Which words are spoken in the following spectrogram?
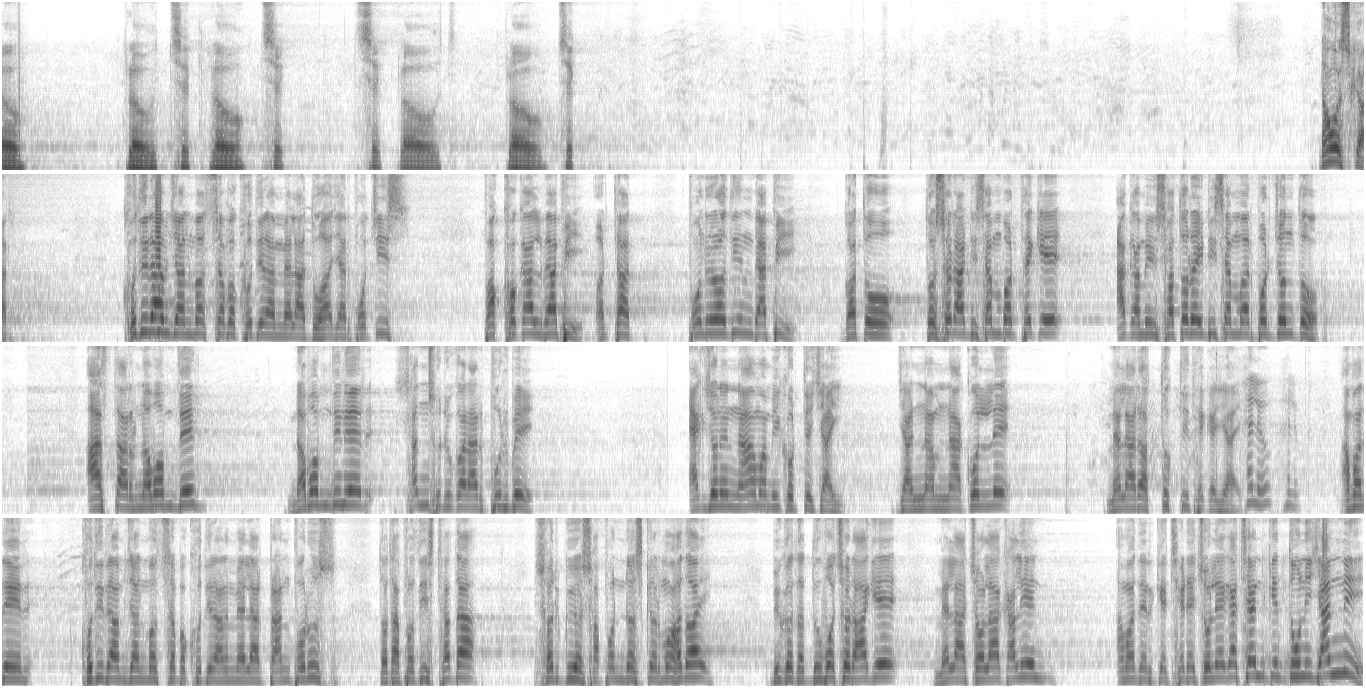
hello, hello, check, hello, check, check, hello, hello, check. নমস্কার। ক্ষুদিরাম জন্মোৎসব ক্ষুদিরাম মেলা দু হাজার পঁচিশ পক্ষকাল ব্যাপী অর্থাৎ পনেরো দিন ব্যাপী গত দোসরা ডিসেম্বর থেকে আগামী সতেরোই ডিসেম্বর পর্যন্ত। আজ তার নবম দিন। নবম দিনের সান শুরু করার পূর্বে একজনের নাম আমি করতে চাই যার নাম না করলে মেলার অত্যুক্তি থেকে যায়। হ্যালো হ্যালো আমাদের ক্ষুদিরাম জন্মোৎসব ও ক্ষুদিরাম মেলার প্রাণপুরুষ তথা প্রতিষ্ঠাতা স্বর্গীয় স্বপন নস্কর মহোদয় বিগত দু বছর আগে মেলা চলাকালীন আমাদেরকে ছেড়ে চলে গেছেন কিন্তু উনি যাননি।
